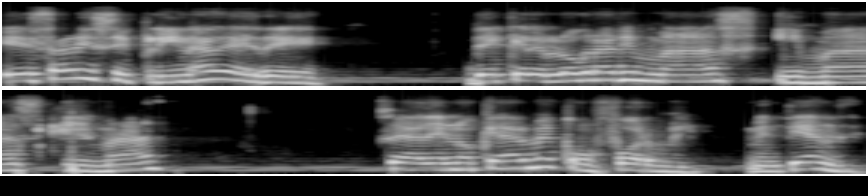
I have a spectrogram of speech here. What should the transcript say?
esa disciplina de, de, de querer lograr más y más y más, o sea, de no quedarme conforme, ¿me entiendes?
